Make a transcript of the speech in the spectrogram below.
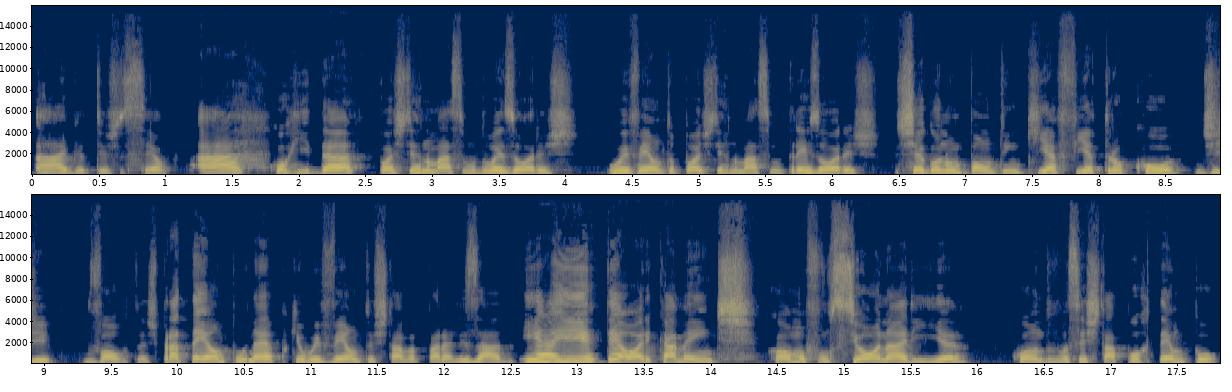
ai meu Deus do céu. A corrida pode ter no máximo duas horas. O evento pode ter no máximo três horas. Chegou num ponto em que a FIA trocou de voltas para tempo, né? Porque o evento estava paralisado. E Uhum. aí, teoricamente, como funcionaria quando você está por tempo?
